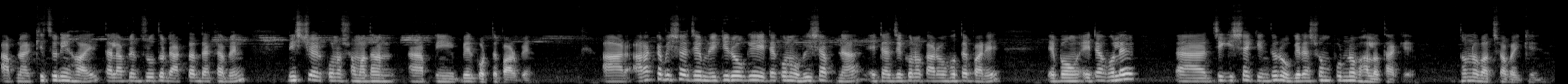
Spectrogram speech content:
আপনার খিচুনি হয়, তাহলে আপনি দ্রুত ডাক্তার দেখাবেন, নিশ্চয়ই এর কোনো সমাধান আপনি বের করতে পারবেন। আর আরেকটা বিষয় যে মৃগী রোগে এটা কোনো অভিশাপ না, এটা যে কোনো কারও হতে পারে এবং এটা হলে চিকিৎসায় কিন্তু রোগীরা সম্পূর্ণ ভালো থাকে। ধন্যবাদ সবাইকে।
